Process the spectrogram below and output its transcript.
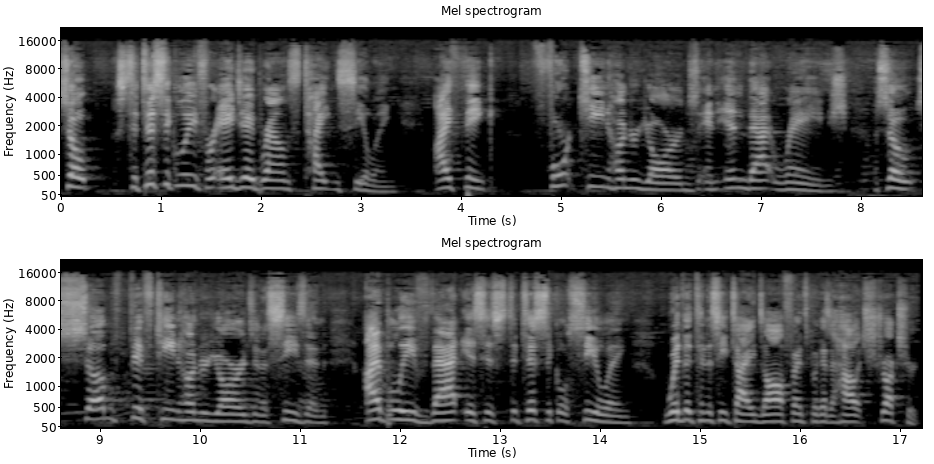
So statistically, for AJ Brown's Titan ceiling, I think 1,400 yards and in that range. So sub 1,500 yards in a season. I believe that is his statistical ceiling with the Tennessee Titans offense because of how it's structured.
